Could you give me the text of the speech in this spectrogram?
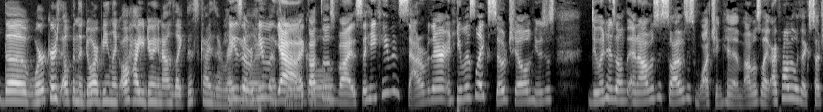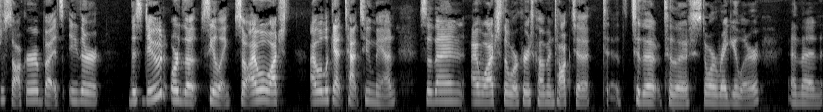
the workers opened the door, being like, "Oh, how you doing?" And I was like, "This guy's a regular." He's a he was yeah, really I got cool. those vibes. So he came and sat over there and he was like so chill and he was just doing his own thing and I was just so I was just watching him. I was like I probably look like such a stalker, but it's either this dude or the ceiling. So I will watch I will look at Tattoo Man. So then I watch the workers come and talk to to, to the to the store regular and then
